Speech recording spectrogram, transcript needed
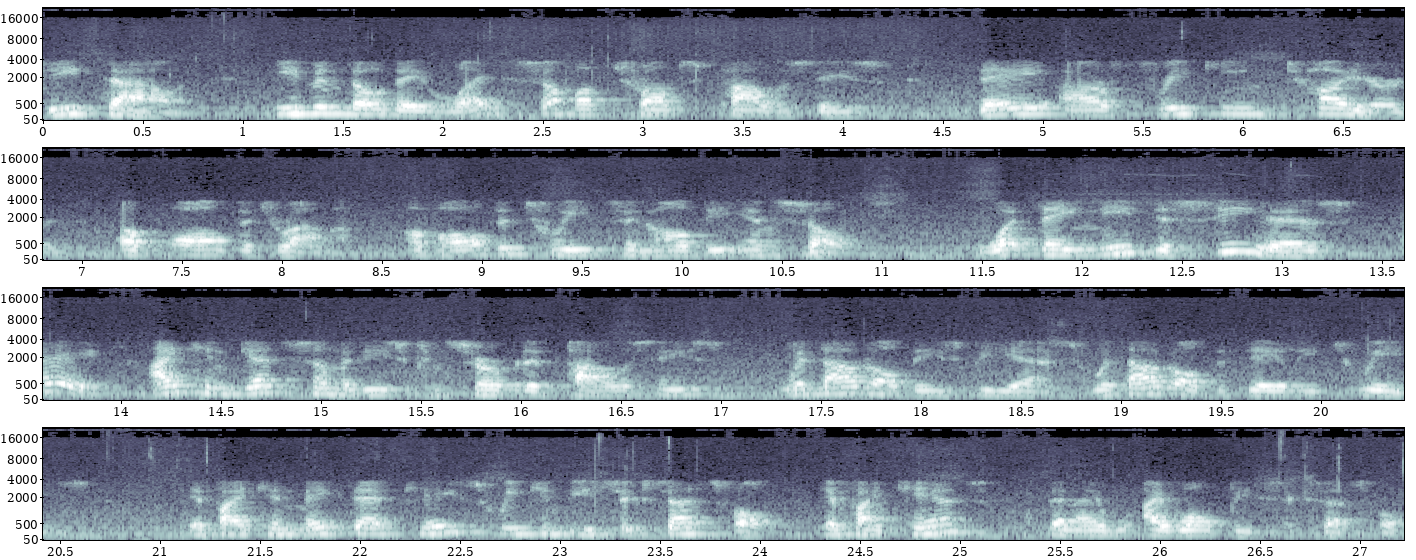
deep down, even though they like some of Trump's policies, they are freaking tired of all the drama, of all the tweets and all the insults. What they need to see is, hey, I can get some of these conservative policies without all these BS, without all the daily tweets. If I can make that case, we can be successful. If I can't, then I, I won't be successful.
